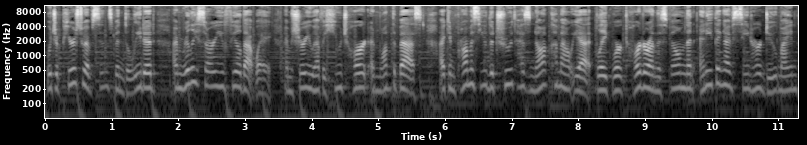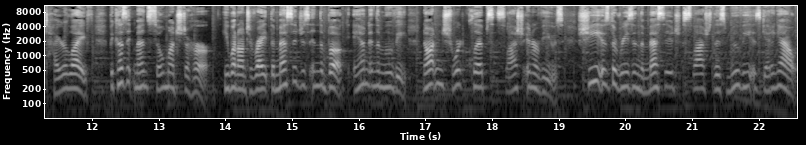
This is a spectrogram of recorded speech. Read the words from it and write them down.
which appears to have since been deleted I'm really sorry you feel that way. I'm sure you have a huge heart and want the best. I can promise you the truth has not come out yet. Blake worked harder on this film than anything I've seen her do my entire life because it meant so much to her. He went on to write, The message is in the book and in the movie, not in short clips slash interviews. She is the reason the message slash this movie is getting out.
